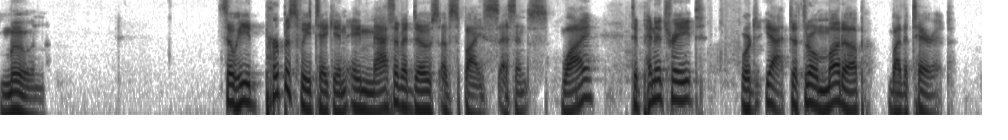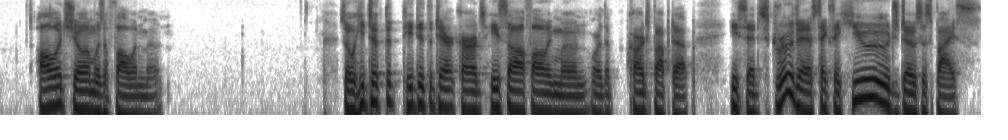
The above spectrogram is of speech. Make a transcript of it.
moon. So he'd purposefully taken a massive dose of spice essence. Why? To penetrate, or to, yeah, to throw mud up by the tarot. All it would show him was a fallen moon. So he took the he did the tarot cards. He saw a falling moon, or the cards popped up. He said, "Screw this!" Takes a huge dose of spice,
